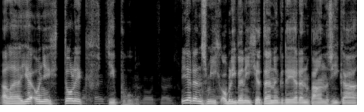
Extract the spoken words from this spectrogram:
ale je o nich tolik vtipů. Jeden z mých oblíbených je ten, kdy jeden pán říká,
